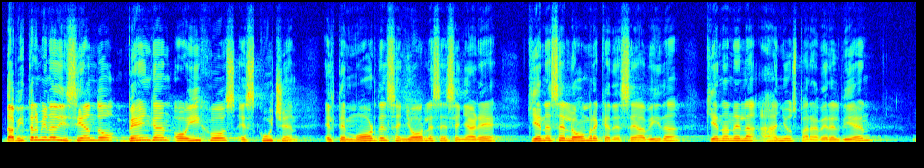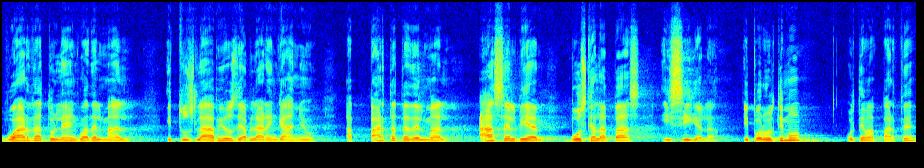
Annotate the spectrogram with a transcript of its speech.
David termina diciendo, vengan, oh hijos, escuchen, el temor del Señor les enseñaré. ¿Quién es el hombre que desea vida? ¿Quién anhela años para ver el bien? Guarda tu lengua del mal y tus labios de hablar engaño. Apártate del mal, haz el bien, busca la paz y síguela. Y por último, última parte,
